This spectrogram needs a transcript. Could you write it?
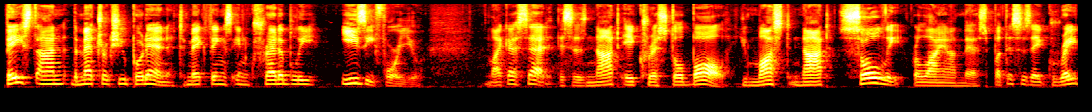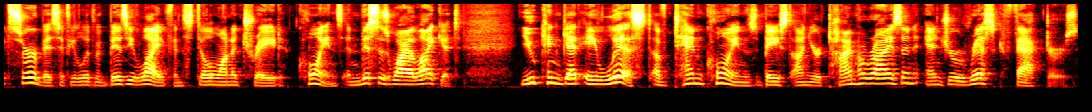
based on the metrics you put in to make things incredibly easy for you. Like I said, this is not a crystal ball. You must not solely rely on this, but this is a great service if you live a busy life and still want to trade coins. And this is why I like it. You can get a list of 10 coins based on your time horizon and your risk factors.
